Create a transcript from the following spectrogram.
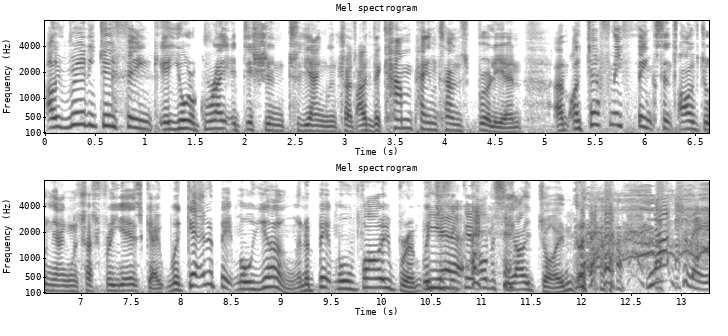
I really do think you're a great addition to the Angling Trust. I, the campaign sounds brilliant. Um, I definitely think since I've joined the Angling Trust three years ago, we're getting a bit more young and a bit more vibrant, which Yeah. is a good. Obviously, I joined. naturally,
